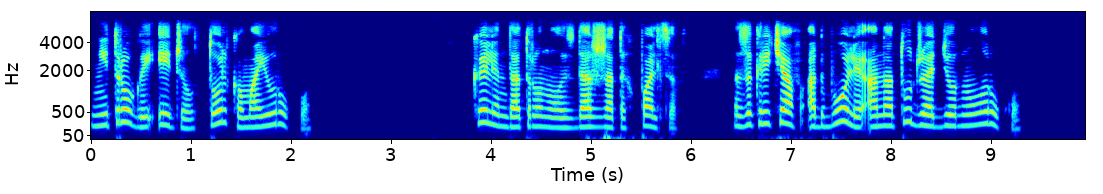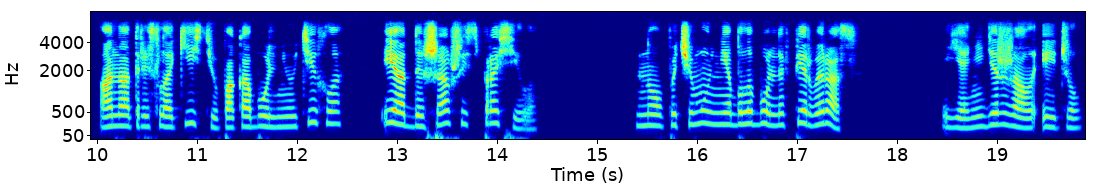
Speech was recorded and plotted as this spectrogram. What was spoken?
Не трогай, Эйджел, только мою руку». Кэлен дотронулась до сжатых пальцев. Закричав от боли, она тут же отдернула руку. Она трясла кистью, пока боль не утихла, и, отдышавшись, спросила. «Но почему не было больно в первый раз?» «Я не держала Эйджел».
